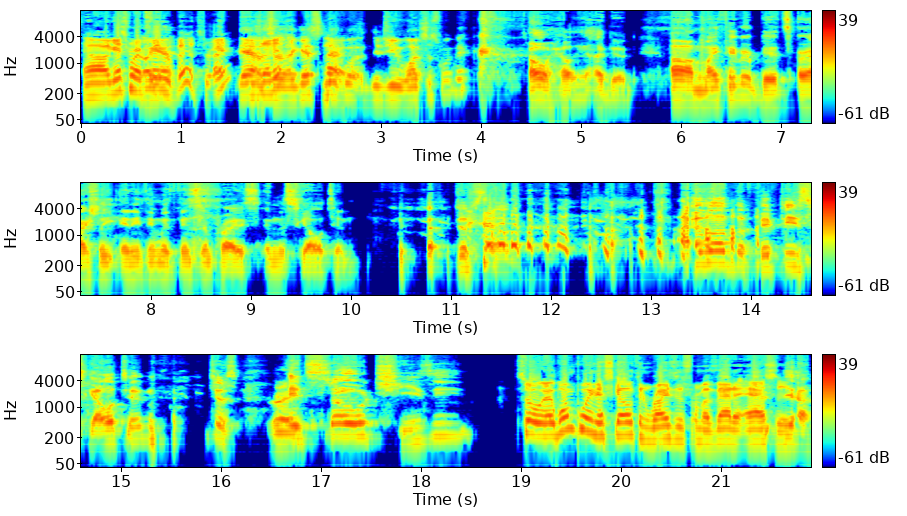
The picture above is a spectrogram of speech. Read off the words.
Uh, I guess we're at So I favorite bits, right? yeah, Is so it? I guess, Nick, All right. what, did you watch this one, Nick? oh hell yeah, I did. Um, my favorite bits are actually anything with Vincent Price and the skeleton. Just love, I love the 50s skeleton. Just Right. it's so cheesy. So at one point, a skeleton rises from a vat of acid. Yeah.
